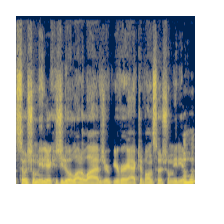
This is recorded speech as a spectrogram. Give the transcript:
social media because you do a lot of lives. You're you're very active on social media. Mm-hmm.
